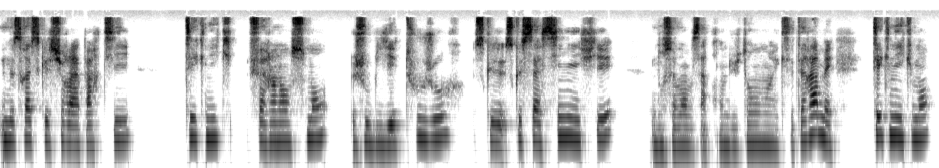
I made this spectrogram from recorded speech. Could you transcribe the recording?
ne serait-ce que sur la partie technique, faire un lancement, j'oubliais toujours ce que, ce que ça signifiait. Non seulement ça prend du temps, etc. Mais techniquement,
